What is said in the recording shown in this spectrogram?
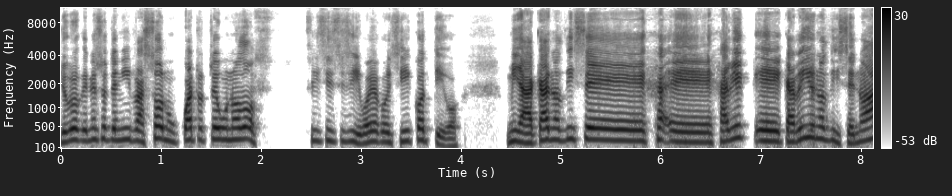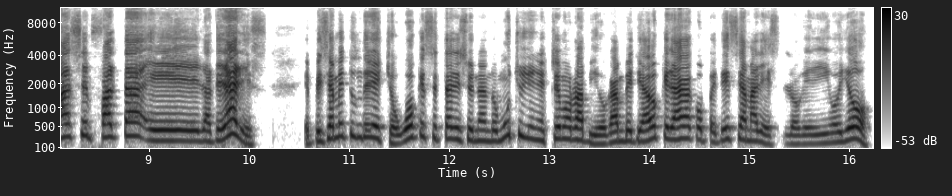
Yo creo que en eso tenéis razón, un 4-3-1-2. Sí, sí, sí, sí, voy a coincidir contigo. Mira, acá nos dice eh, Javier eh, Carrillo, nos dice, no hacen falta eh, laterales especialmente un derecho. Walker se está lesionando mucho y un extremo rápido, gambeteador que le haga competencia a Marés. Lo que digo yo,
